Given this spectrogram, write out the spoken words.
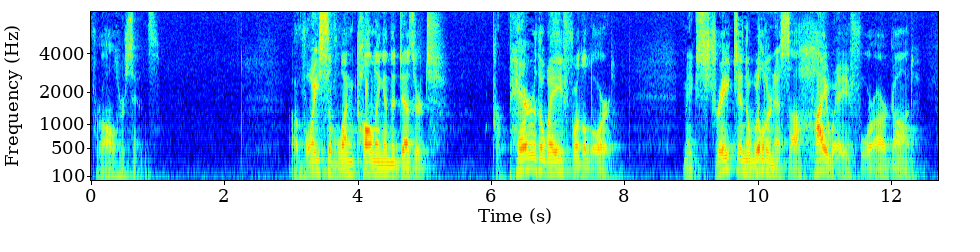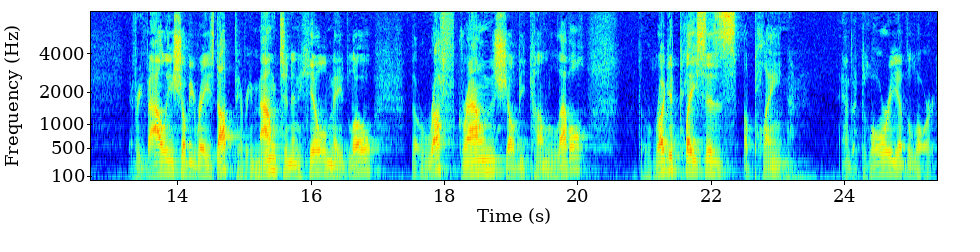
for all her sins. A voice of one calling in the desert, prepare the way for the Lord Make straight in the wilderness a highway for our God. Every valley shall be raised up, every mountain and hill made low. The rough ground shall become level, the rugged places a plain, and the glory of the Lord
